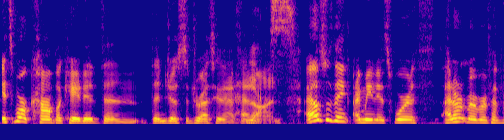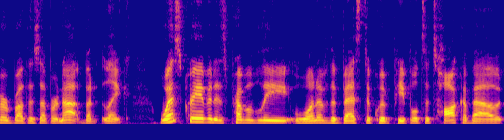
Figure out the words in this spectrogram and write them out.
it's more complicated than than just addressing that head Yes. on. I also think, I mean, it's worth. I don't remember if I've ever brought this up or not, but like Wes Craven is probably one of the best equipped people to talk about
